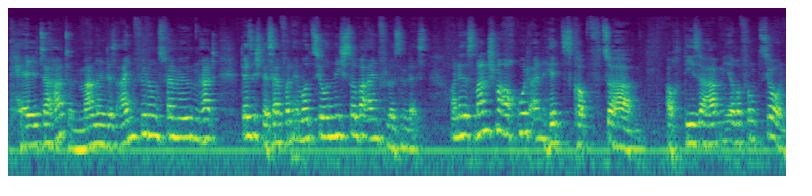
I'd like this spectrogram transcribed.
Kälte hat und mangelndes Einfühlungsvermögen hat, der sich deshalb von Emotionen nicht so beeinflussen lässt. Und es ist manchmal auch gut, einen Hitzkopf zu haben. Auch diese haben ihre Funktion.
